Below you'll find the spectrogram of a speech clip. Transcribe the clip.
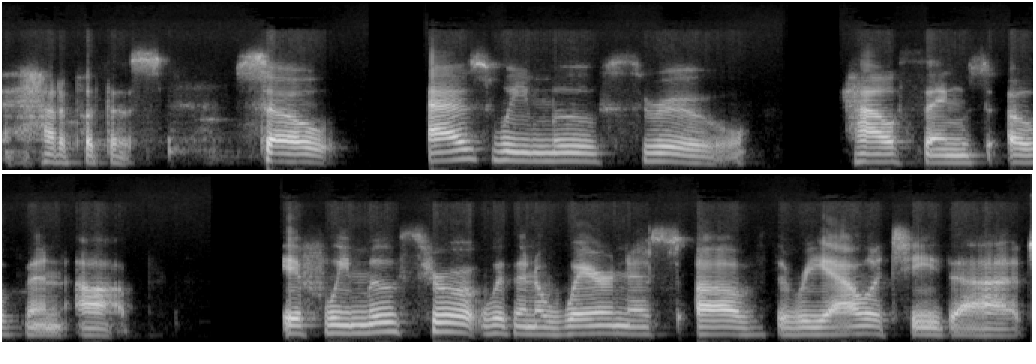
how to put this so as we move through how things open up if we move through it with an awareness of the reality that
